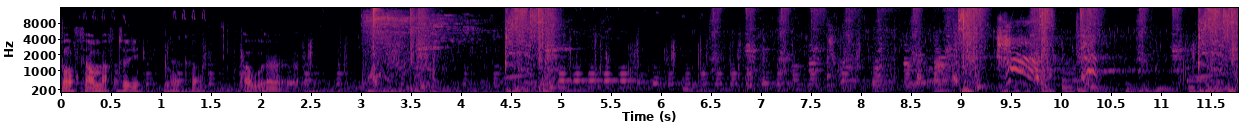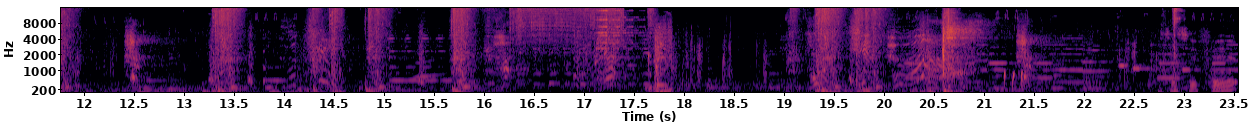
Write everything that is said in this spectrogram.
En fer martelé, d'accord. Ah ouais. Ça c'est fait.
